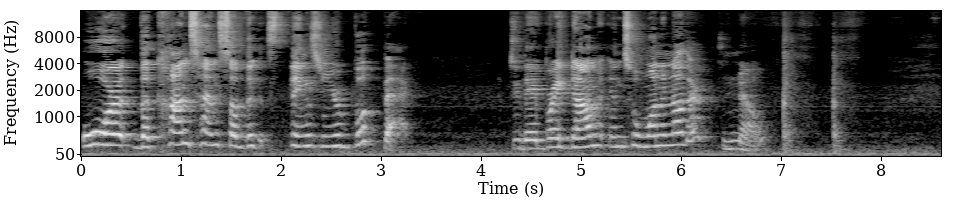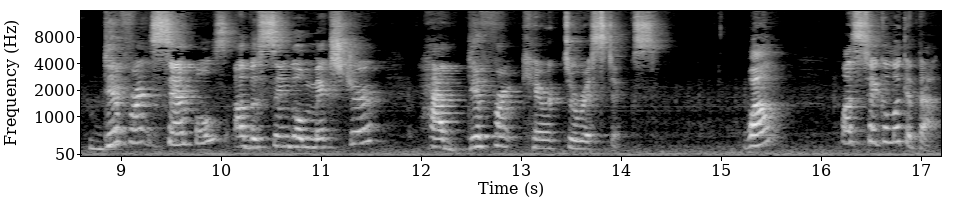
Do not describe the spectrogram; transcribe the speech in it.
or the contents of the things in your book bag. Do they break down into one another? No. Different samples of a single mixture have different characteristics. Well, let's take a look at that.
